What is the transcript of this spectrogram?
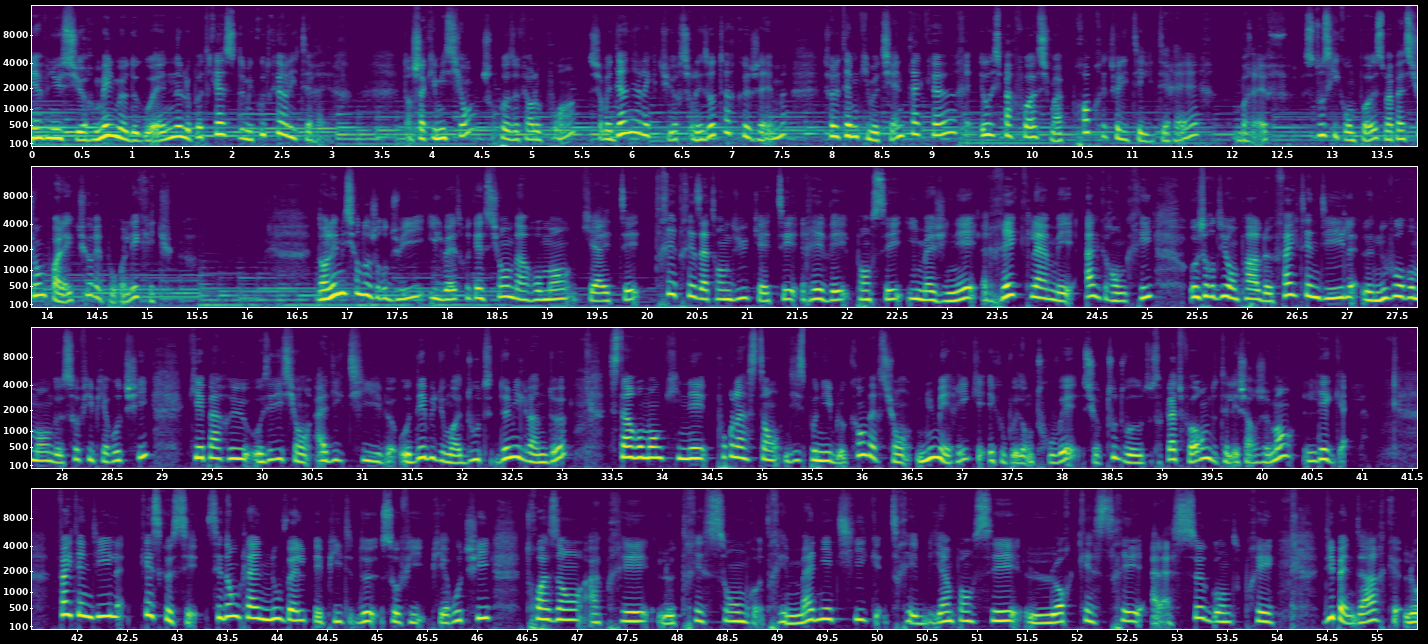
bienvenue sur Mail de Gwen, le podcast de mes coups de cœur littéraires. Dans chaque émission, je propose de faire le point sur mes dernières lectures, sur les auteurs que j'aime, sur les thèmes qui me tiennent à cœur et aussi parfois sur ma propre actualité littéraire, bref, c'est tout ce qui compose ma passion pour la lecture et pour l'écriture. Dans l'émission d'aujourd'hui, il va être question d'un roman qui a été très très attendu, qui a été rêvé, pensé, imaginé, réclamé à grands cris. Aujourd'hui, on parle de Fight and Deal, le nouveau roman de Sophie Pierucci, qui est paru aux éditions addictives au début du mois d'août 2022. C'est un roman qui n'est pour l'instant disponible qu'en version numérique et que vous pouvez donc trouver sur toutes vos plateformes de téléchargement légales. Fight and Deal, qu'est-ce que c'est? C'est donc la nouvelle pépite de Sophie Pierucci, trois ans après le très sombre, très magnétique, très bien pensé, l'orchestré à la seconde près Deep and Dark, le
